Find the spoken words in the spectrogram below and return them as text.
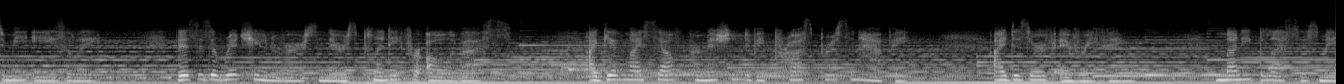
to me easily. This is a rich universe and there is plenty for all of us. I give myself permission to be prosperous and happy. I deserve everything. Money blesses me.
